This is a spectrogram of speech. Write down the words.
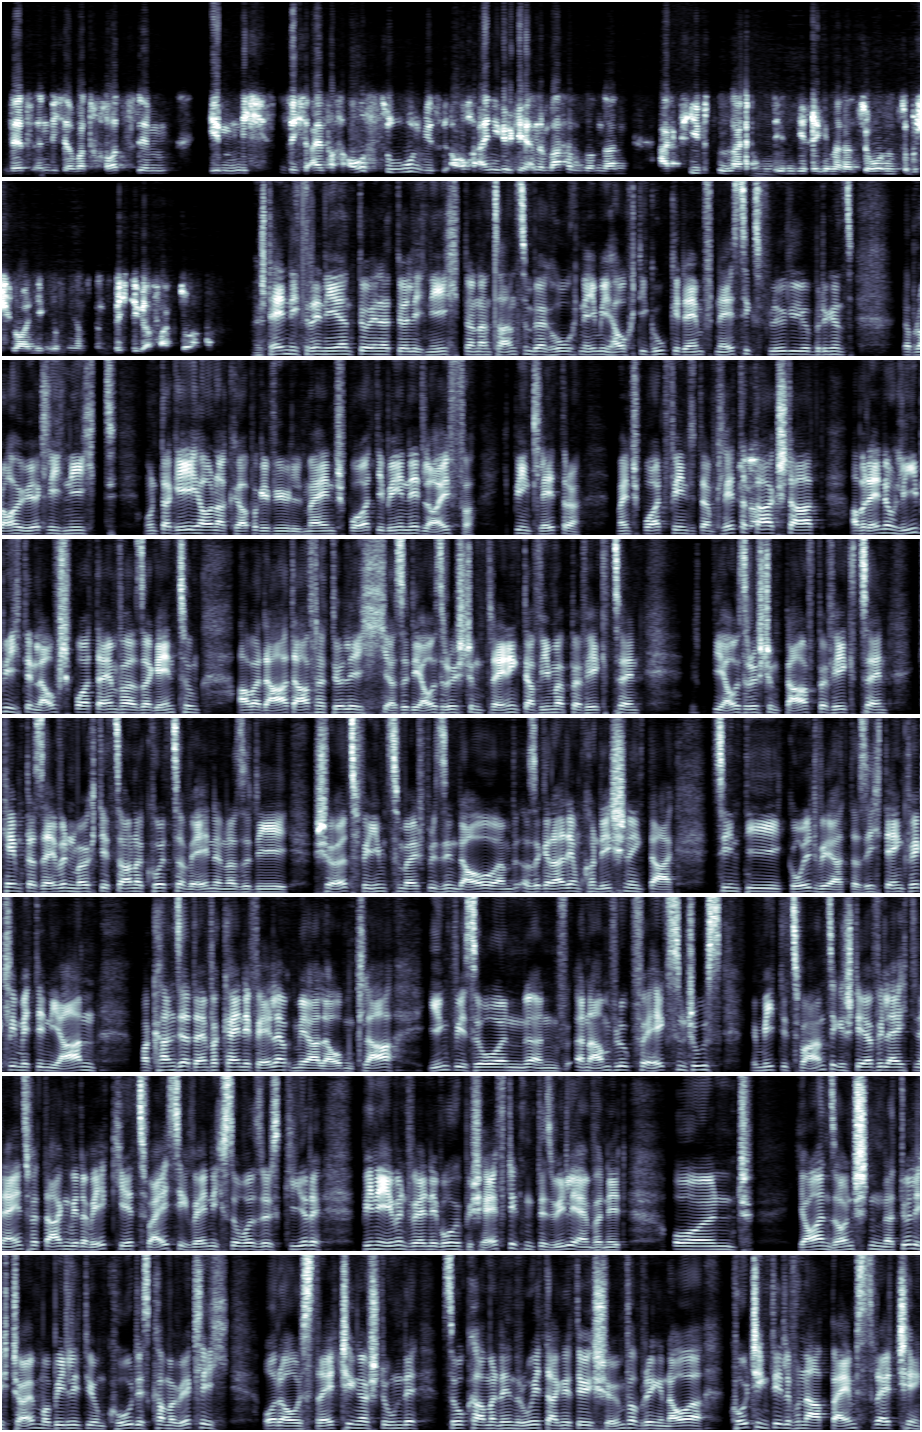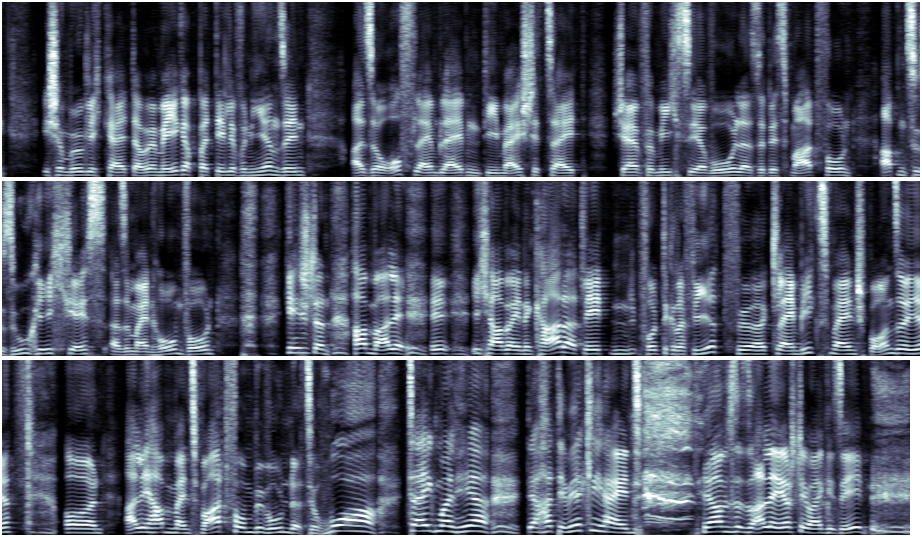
Letztendlich aber trotzdem eben nicht sich einfach auszuruhen, wie es auch einige gerne machen, sondern aktiv zu sein und eben die Regeneration zu beschleunigen. Das ist ein ganz, ganz wichtiger Faktor. Ständig trainieren tue ich natürlich nicht. Und an Zanzenberg hoch nehme ich auch die gut gedämpften Essigsflügel übrigens. Da brauche ich wirklich nicht. Und da gehe ich auch nach Körpergefühl. Mein Sport, ich bin nicht Läufer, ich bin Kletterer. Mein Sport findet am Klettertag genau. statt, aber dennoch liebe ich den Laufsport einfach als Ergänzung. Aber da darf natürlich, also die Ausrüstung, Training darf immer perfekt sein. Die Ausrüstung darf perfekt sein. Camp der Seven möchte ich jetzt auch noch kurz erwähnen. Also die Shirts für ihn zum Beispiel sind auch, also gerade am Conditioning-Tag sind die Gold wert. Also ich denke wirklich mit den Jahren, man kann sich halt einfach keine Fehler mehr erlauben. Klar, irgendwie so ein, ein, ein Anflug für Hexenschuss mit Mitte 20 ist der vielleicht in ein, zwei Tagen wieder weg. Jetzt weiß ich, wenn ich sowas riskiere, bin ich eventuell eine Woche beschäftigt und das will ich einfach nicht. Und ja, ansonsten natürlich Joint Mobility und Co., das kann man wirklich, oder auch Stretching eine Stunde, so kann man den Ruhetag natürlich schön verbringen. Auch ein Coaching-Telefonat beim Stretching ist eine Möglichkeit, aber wenn wir gerade bei Telefonieren sind, also offline bleiben die meiste Zeit scheint für mich sehr wohl. Also das Smartphone, ab und zu suche ich es, also mein Homephone. Gestern haben alle, äh, ich habe einen Kaderathleten fotografiert für Klein Bix, meinen Sponsor hier. Und alle haben mein Smartphone bewundert. So, wow, zeig mal her, der hatte wirklich eins. Die haben es das allererste Mal gesehen.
